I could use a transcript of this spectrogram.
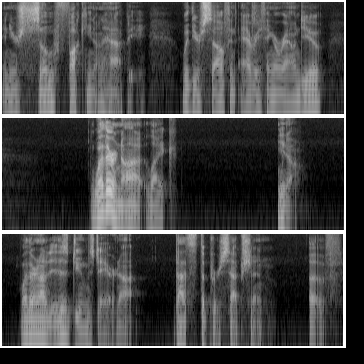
and you're so fucking unhappy with yourself and everything around you, whether or not, like, you know, whether or not it is doomsday or not, that's the perception of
